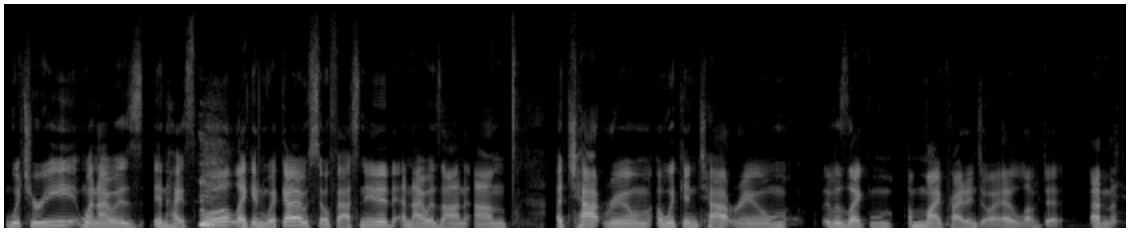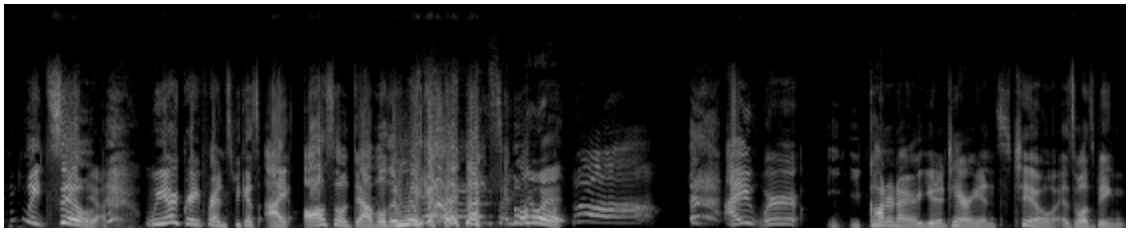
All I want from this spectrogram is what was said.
witchery when I was in high school, like in Wicca. I was so fascinated, and I was on um, a chat room, a Wiccan chat room. It was like m- my pride and joy. I loved it. Um, Wait, Sue. Yeah. We are great friends because I also dabbled in Wicca. I knew it. I we're y- Connor and I are Unitarians too, as well as being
